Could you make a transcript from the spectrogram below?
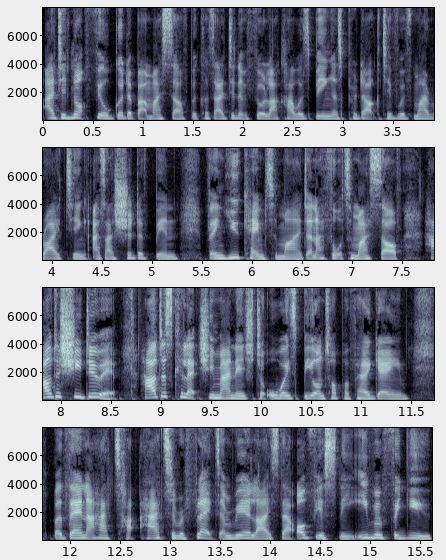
I did not feel good about myself because i didn't feel like i was being as productive with my writing as i should have been. Then you came to mind and i thought to myself how does she do it? How does Kelechi manage to always be on top of her game? But then i had to, had to reflect and realize that obviously even for you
